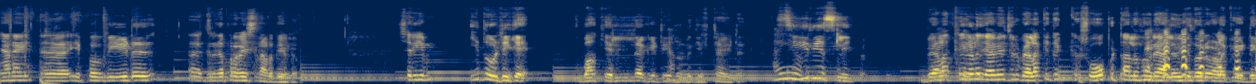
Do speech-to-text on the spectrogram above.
ഞാൻ ഇപ്പൊ വീട് ഗൃഹപ്രവേശം നടത്തിയല്ലോ. ശരിക്കും ഇതൊഴികെ ബാക്കി എല്ലാം കിട്ടിയിട്ടുണ്ട് ഗിഫ്റ്റ് ആയിട്ട് സീരിയസ്ലി വിളക്കുകൾ ഞാൻ വെച്ചൊരു വിളക്കിന്റെ ഷോപ്പ് ഇട്ടാലൊന്നും ഒരു ആലോചിക്കുന്ന ഒരു വിളക്ക് കിട്ടി.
